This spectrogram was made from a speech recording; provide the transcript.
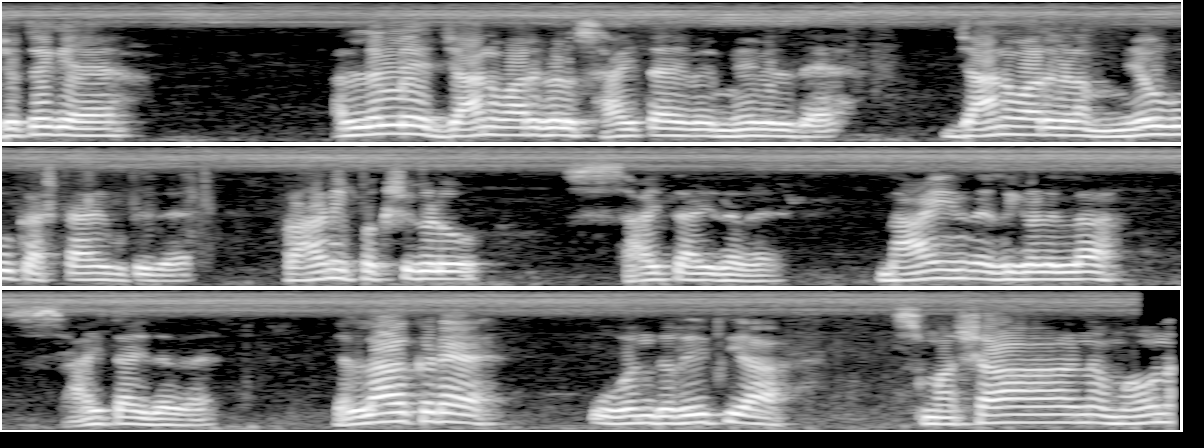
ಜೊತೆಗೆ ಅಲ್ಲಲ್ಲೇ ಜಾನುವಾರುಗಳು ಸಾಯ್ತಾ ಇವೆ, ಮೇವಿಲ್ಲದೆ. ಜಾನುವಾರುಗಳ ಮೇವಿಗೂ ಕಷ್ಟ ಆಗಿಬಿಟ್ಟಿದೆ. ಪ್ರಾಣಿ ಪಕ್ಷಿಗಳು ಸಾಯ್ತಾ ಇದ್ದಾವೆ. ನಾಯಿ ನರಿಗಳೆಲ್ಲ ಸಾಯ್ತಾ ಇದ್ದಾವೆ. ಎಲ್ಲ ಕಡೆ ಒಂದು ರೀತಿಯ ಸ್ಮಶಾನ ಮೌನ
